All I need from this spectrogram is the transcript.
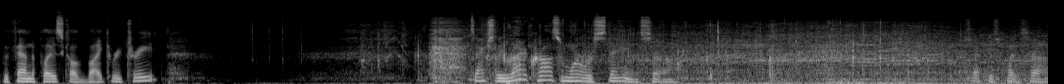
We found a place called Bike Retreat. It's actually right across from where we're staying, so check this place out.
